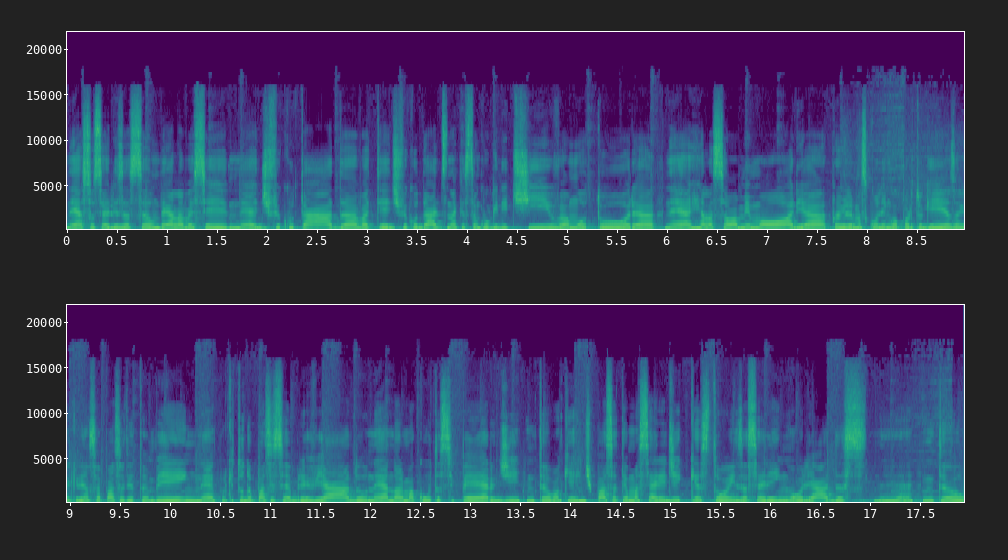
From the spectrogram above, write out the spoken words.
né? A socialização dela vai ser né, dificultada, vai ter dificuldades na questão cognitiva, motora, né? Em relação à memória, problemas com língua portuguesa que a criança passa a ter também, né? Porque tudo passa a ser abreviado, né? A norma culta se perde. Então aqui a gente passa a ter uma série de questões a serem olhadas, né? Então,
